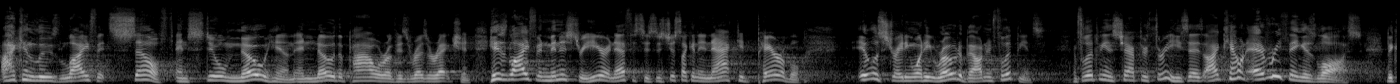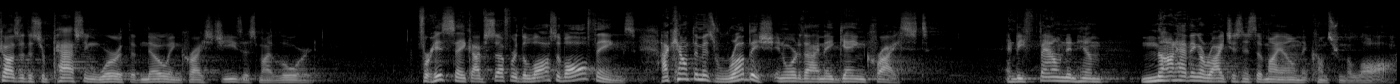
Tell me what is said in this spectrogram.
I can lose life itself and still know him and know the power of his resurrection. His life and ministry here in Ephesus is just like an enacted parable illustrating what he wrote about in Philippians. In Philippians chapter 3, he says, I count everything as lost because of the surpassing worth of knowing Christ Jesus, my Lord. For his sake, I've suffered the loss of all things. I count them as rubbish in order that I may gain Christ and be found in him, not having a righteousness of my own that comes from the law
